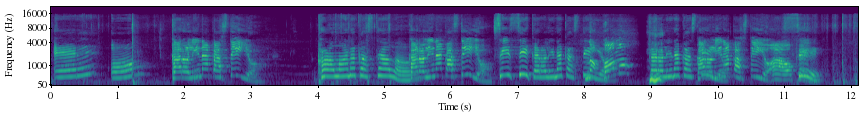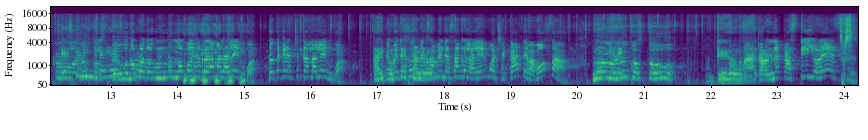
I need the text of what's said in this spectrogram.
C-A-R-O. Carolina Castillo. Carolina Costello. Carolina Castillo. sí, sí, Carolina Castillo. No, ¿cómo? Carolina Castillo. Carolina Castillo. Ah, ok. Sí. Es que en inglés es Castillo. No, puedo, no, no puedes enredar más la lengua. ¿No te quieres checar la lengua? Ay, En vez de hacer un examen de sangre la lengua, checate, babosa. No tiene- Castillo. Qué Mamá, grosero. Carolina Castillo es.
